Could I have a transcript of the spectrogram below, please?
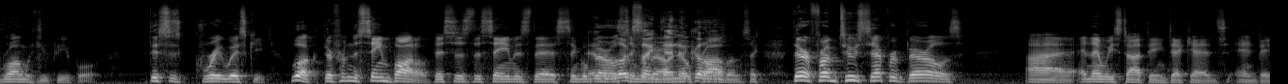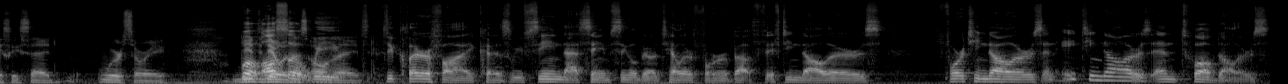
wrong with you people? This is great whiskey. Look, they're from the same bottle. This is the same as this single barrel, looks single barrel, identical. no problems. Like they're from two separate barrels. Uh, and then we stopped being dickheads and basically said, "We're sorry." You Well, have to deal with also we to clarify because we've seen that same single barrel Taylor for about fifteen dollars, fourteen dollars, and eighteen dollars and twelve dollars.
